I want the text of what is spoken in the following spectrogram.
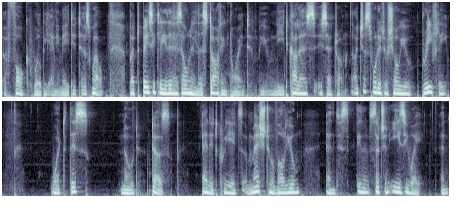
uh, fog will be animated as well. But basically this is only the starting point. You need colors, etc. I just wanted to show you briefly what this node does. And it creates a mesh to a volume and in such an easy way. And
